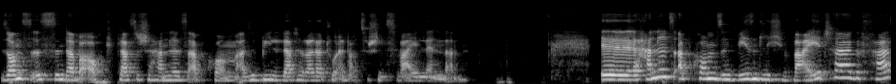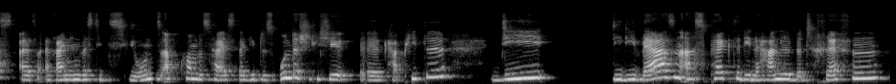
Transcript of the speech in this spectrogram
Sonst ist, sind aber auch klassische Handelsabkommen, also bilateraler Natur, einfach zwischen zwei Ländern. Äh, Handelsabkommen sind wesentlich weiter gefasst als rein Investitionsabkommen. Das heißt, da gibt es unterschiedliche äh, Kapitel, die die diversen Aspekte, die den Handel betreffen,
